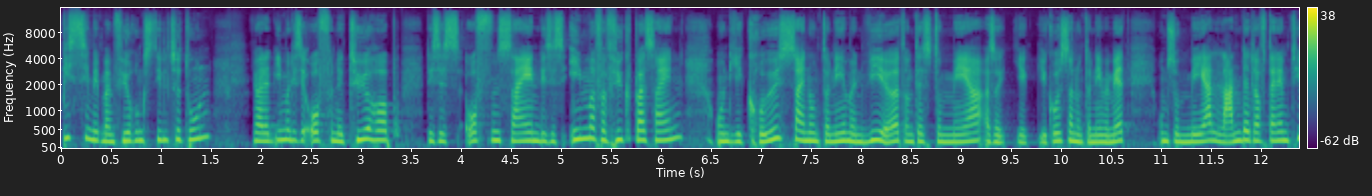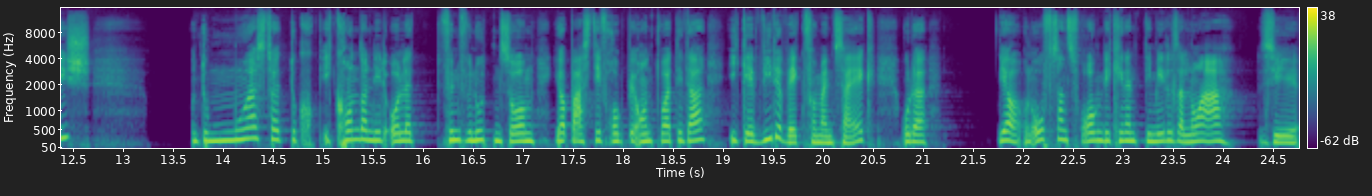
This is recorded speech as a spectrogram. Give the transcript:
bisschen mit meinem Führungsstil zu tun, weil ich immer diese offene Tür habe, dieses Offensein, dieses immer verfügbar sein. Und je größer ein Unternehmen wird und desto mehr, also je, je größer ein Unternehmen wird, umso mehr mehr landet auf deinem Tisch. Und du musst halt, du, ich kann dann nicht alle fünf Minuten sagen, ja, passt, die Frage beantworte ich da. Ich gehe wieder weg von meinem Zeug. Oder, ja, und oft sind es Fragen, die kennen die Mädels allein auch. Sie,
